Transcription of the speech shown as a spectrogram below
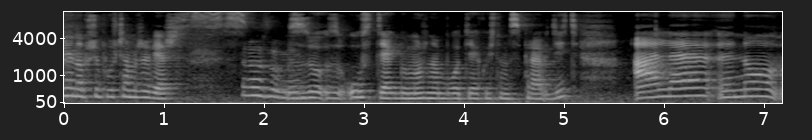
Nie no, przypuszczam, że wiesz, z, Rozumiem. z, z ust jakby można było to jakoś tam sprawdzić. Ale y, no,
